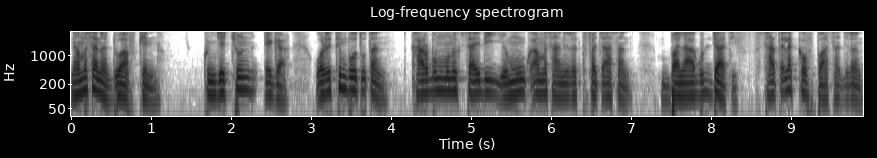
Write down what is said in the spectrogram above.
nama sana du'aaf kenna. Kun jechuun egaa warri timboo xuuxan kaarboon monoksaayidii yommuu qaama isaanii irratti facaasan. Balaa guddaatiif saaxila akka of baasaa jiran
